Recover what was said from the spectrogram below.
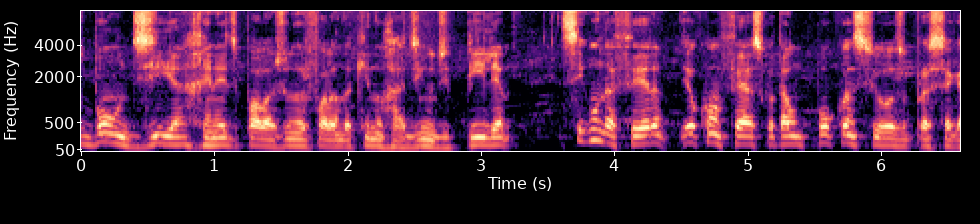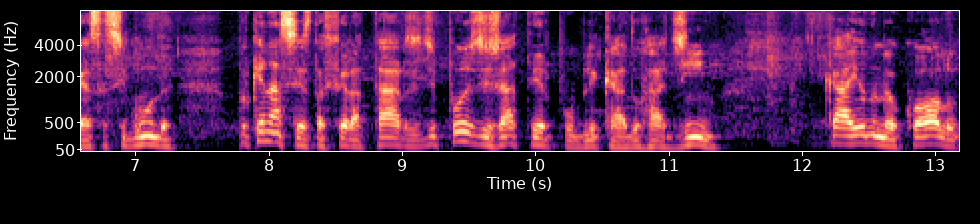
bom dia. René de Paula Júnior falando aqui no Radinho de Pilha. Segunda-feira, eu confesso que eu estava um pouco ansioso para chegar essa segunda, porque na sexta-feira à tarde, depois de já ter publicado o Radinho, caiu no meu colo.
